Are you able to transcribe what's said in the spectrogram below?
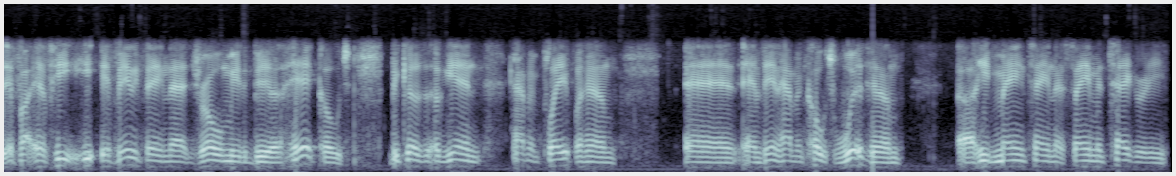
if I if he, he if anything that drove me to be a head coach because again having played for him and and then having coached with him. Uh, he maintained that same integrity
